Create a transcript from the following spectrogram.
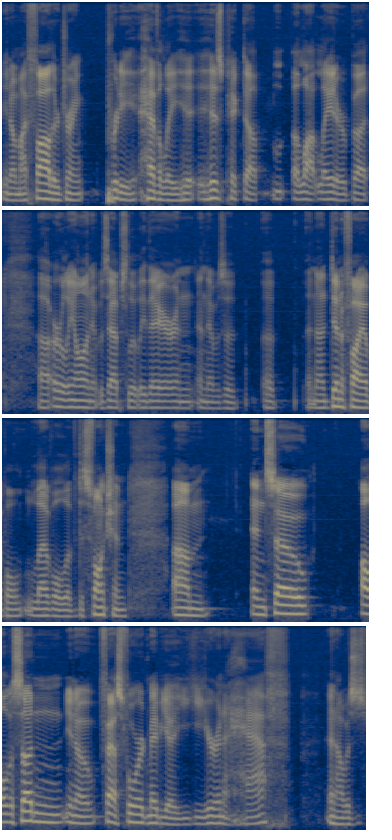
you know my father drink pretty heavily. His picked up a lot later, but uh, early on it was absolutely there, and and there was a, a an identifiable level of dysfunction. Um, and so all of a sudden, you know, fast forward maybe a year and a half, and I was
